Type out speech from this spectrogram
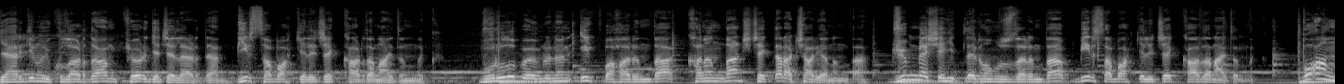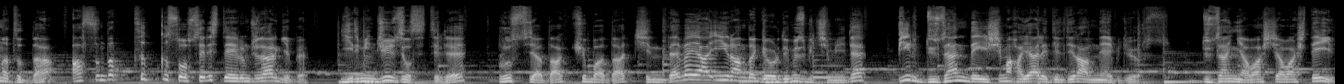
Gergin uykulardan, kör gecelerden, bir sabah gelecek kardan aydınlık. Vurulup ömrünün ilk baharında, kanından çiçekler açar yanında. Cümle şehitlerin omuzlarında bir sabah gelecek kardan aydınlık. Bu anlatıda aslında tıpkı sosyalist devrimciler gibi 20. yüzyıl stili Rusya'da, Küba'da, Çin'de veya İran'da gördüğümüz biçimiyle bir düzen değişimi hayal edildiğini anlayabiliyoruz. Düzen yavaş yavaş değil,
